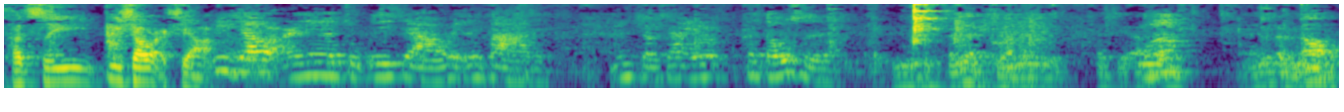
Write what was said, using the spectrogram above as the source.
他吃一一小碗虾，一小碗那个煮的虾，我给他扒的，那小虾肉他都吃了。嗯，整点香的，太咸嗯了，有点闹。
